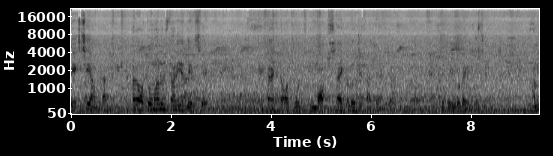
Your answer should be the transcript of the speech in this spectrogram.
দেখছি আমরা, আর অত মানুষ দাঁড়িয়ে দেখছে, এটা একটা অদ্ভুত মব সাইকোলজি থাকে একটা সেটাই বোধহয় আমি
